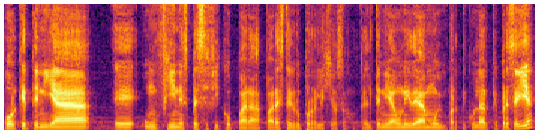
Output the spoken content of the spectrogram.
porque tenía eh, un fin específico para, para, este grupo religioso. Él tenía una idea muy particular que perseguía.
